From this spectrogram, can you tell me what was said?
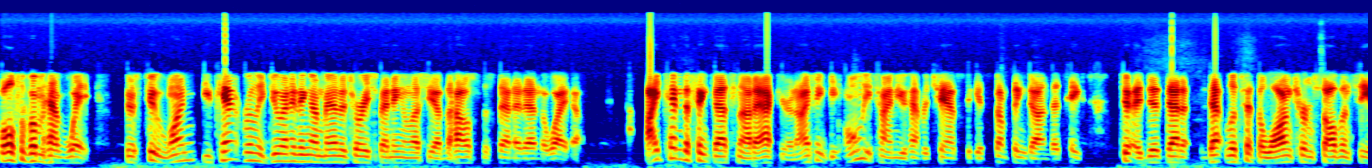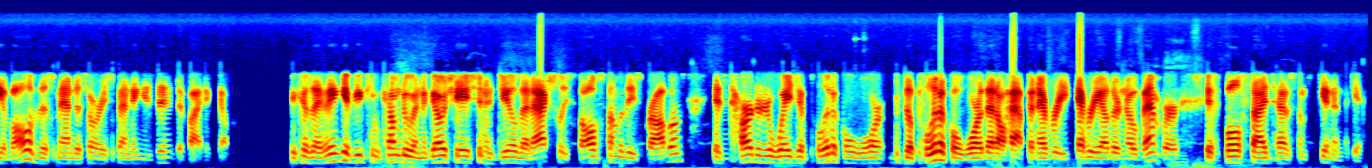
both of them have weight. There's two. One, you can't really do anything on mandatory spending unless you have the House, the Senate, and the White House. I tend to think that's not accurate. I think the only time you have a chance to get something done that takes to, that that looks at the long-term solvency of all of this mandatory spending is in divided government. Because I think if you can come to a negotiation, a deal that actually solves some of these problems, it's harder to wage a political war, the political war that'll happen every every other November if both sides have some skin in the game.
